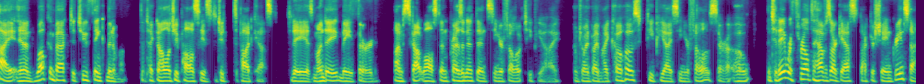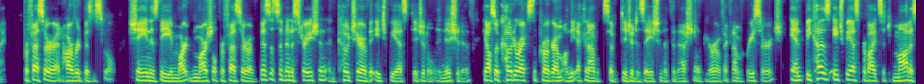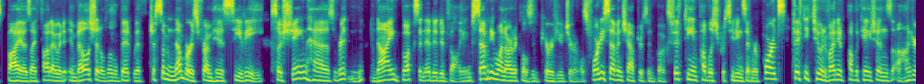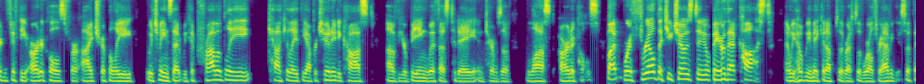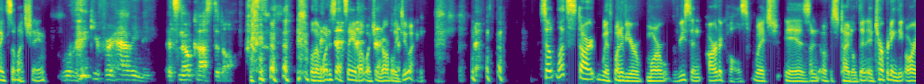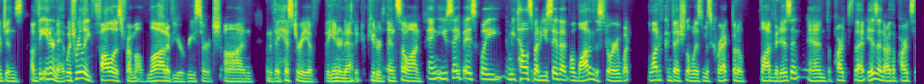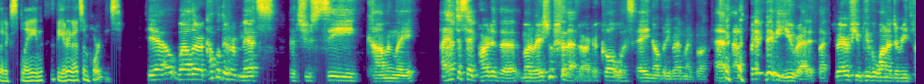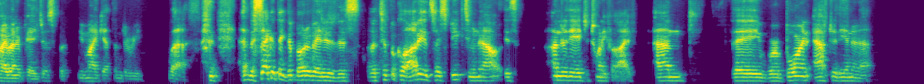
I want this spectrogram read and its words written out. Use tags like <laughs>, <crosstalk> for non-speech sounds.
Hi, and welcome back to Two Think Minimum, the Technology Policy Institute's podcast. Today is Monday, May 3rd. I'm Scott Wallsten, President and Senior Fellow at TPI. I'm joined by my co host, TPI Senior Fellow, Sarah O. And today we're thrilled to have as our guest Dr. Shane Greenstein, professor at Harvard Business School. Shane is the Martin Marshall Professor of Business Administration and co-chair of the HBS Digital Initiative. He also co-directs the program on the economics of digitization at the National Bureau of Economic Research. And because HBS provides such modest bios, I thought I would embellish it a little bit with just some numbers from his CV. So Shane has written nine books and edited volumes, 71 articles in peer-reviewed journals, 47 chapters in books, 15 published proceedings and reports, 52 invited publications, 150 articles for IEEE, which means that we could probably calculate the opportunity cost of your being with us today in terms of lost articles. But we're thrilled that you chose to bear that cost. And we hope we make it up to the rest of the world for having you. So thanks so much, Shane. Well, thank you for having me. It's no cost at all. <laughs> well, then what does that say about what you're normally doing? <laughs> So let's start with one of your more recent articles, which is opus titled Interpreting the Origins of the Internet, which really follows from a lot of your research on the history of the internet and computers and so on. And you say basically, I mean, tell us about it. You say that a lot of the story, what a lot of conventional wisdom is correct, but a lot of it isn't. And the parts that isn't are the parts that explain the internet's importance. Yeah, well, there are a couple different myths that you see commonly I have to say, part of the motivation <laughs> for that article was a nobody read my book. Uh, uh, <laughs> maybe you read it, but very few people wanted to read 500 pages. But you might get them to read less. <laughs> and the second thing that motivated it is the typical audience I speak to now is under the age of 25, and they were born after the internet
